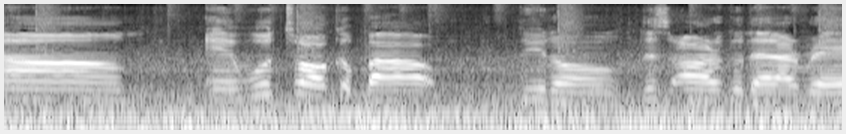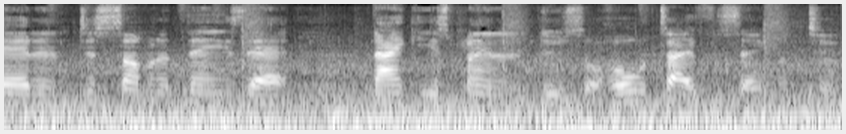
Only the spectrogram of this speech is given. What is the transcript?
um, and we'll talk about you know this article that I read and just some of the things that Nike is planning to do. So hold tight for segment two.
